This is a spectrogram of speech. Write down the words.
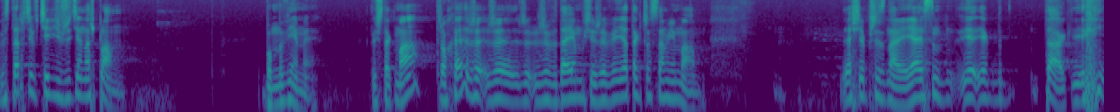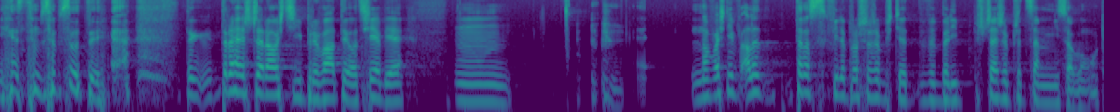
Wystarczy wcielić w życie nasz plan. Bo my wiemy. Ktoś tak ma? Trochę? Że, że, że, że wydaje mu się, że wie? Ja tak czasami mam. Ja się przyznaję, ja jestem ja jakby, tak, jestem zepsuty. Tak, trochę szczerości i prywaty od siebie. Mm. No właśnie, ale teraz chwilę proszę, żebyście wy byli szczerzy przed samymi sobą, ok?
